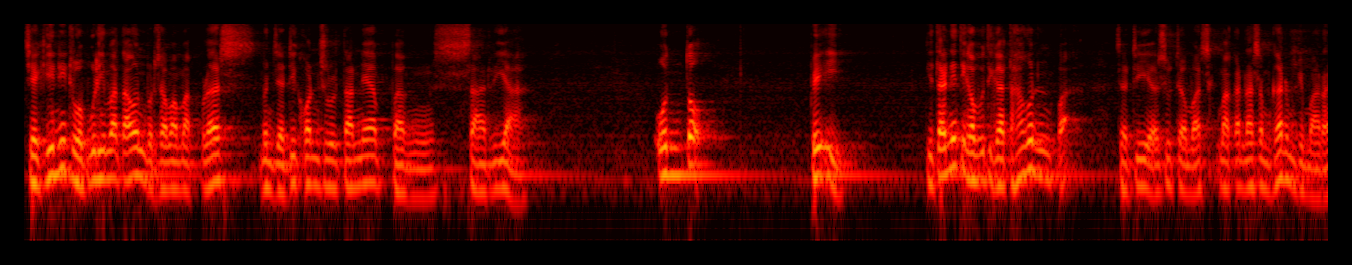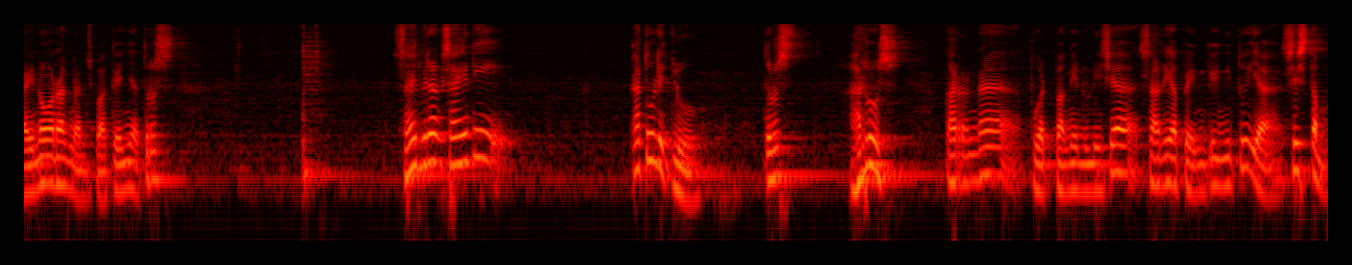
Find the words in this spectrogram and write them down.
Jeki ini 25 tahun bersama Makbles menjadi konsultannya Bank Syariah untuk BI. Kita ini 33 tahun Pak. Jadi ya sudah makan asam garam dimarahin orang dan sebagainya. Terus saya bilang saya ini Katolik loh. Terus harus karena buat Bank Indonesia syariah banking itu ya sistem.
